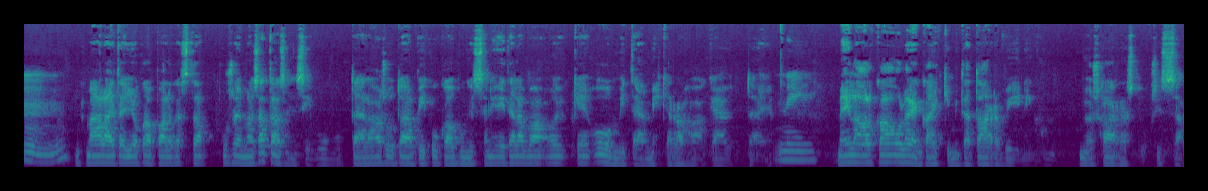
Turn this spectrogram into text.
Mm. Mutta mä laitan joka palkasta useamman sen sivuun, mutta täällä asutaan pikkukaupungissa, niin ei täällä vaan oikein ole mitään, mikä rahaa käyttää. Ja niin. Meillä alkaa olemaan kaikki, mitä tarvii, niin kuin myös harrastuksissa.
